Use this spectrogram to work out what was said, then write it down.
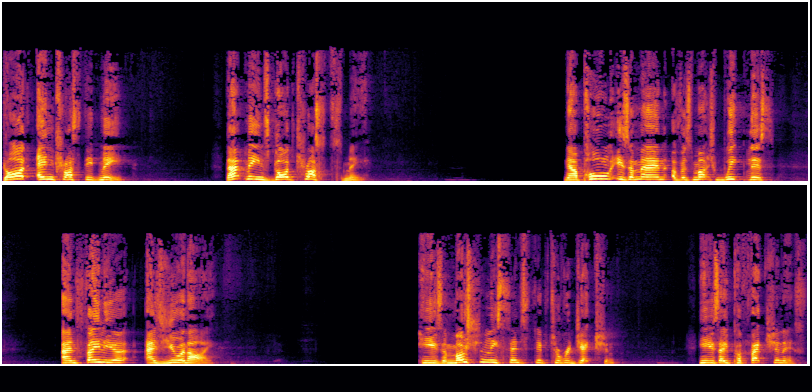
God entrusted me. That means God trusts me. Now, Paul is a man of as much weakness and failure as you and I. He is emotionally sensitive to rejection. He is a perfectionist.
